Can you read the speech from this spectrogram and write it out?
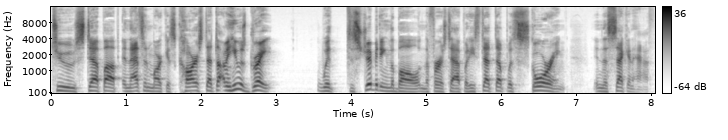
to step up, and that's when Marcus Carr stepped up. I mean, he was great with distributing the ball in the first half, but he stepped up with scoring in the second half.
